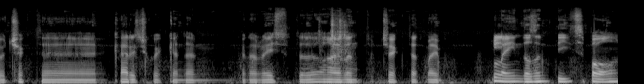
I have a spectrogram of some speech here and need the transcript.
Go check the carriage quick and then gonna race to the island to check that my plane doesn't despawn.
